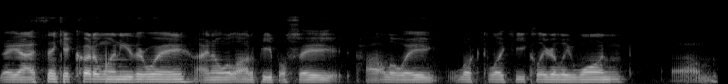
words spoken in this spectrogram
yeah, I think it could have went either way. I know a lot of people say Holloway looked like he clearly won. Um,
